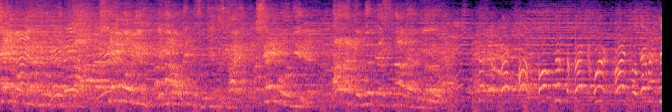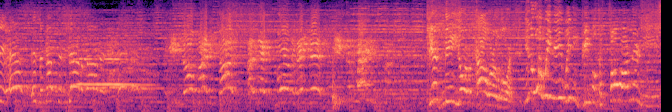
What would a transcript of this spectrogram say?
Shame on you if you don't read God. Shame on you if you don't witness with Jesus Christ. Shame on you. I'll have to whip that snot out of you. Just the fact, huh, folks, just the fact that we're in Christ will never see hell is enough to shout Lord. You know what we need? We need people to fall on their knees.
